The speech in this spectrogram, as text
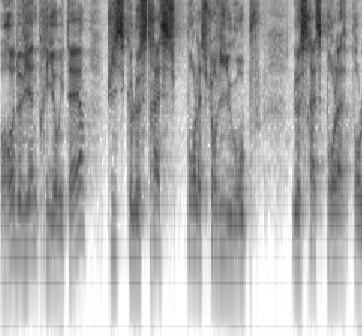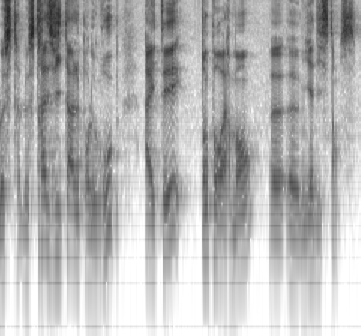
redeviennent prioritaires, puisque le stress pour la survie du groupe le stress, pour, le, stress vital pour le groupe a été temporairement euh, euh, mis à distance.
